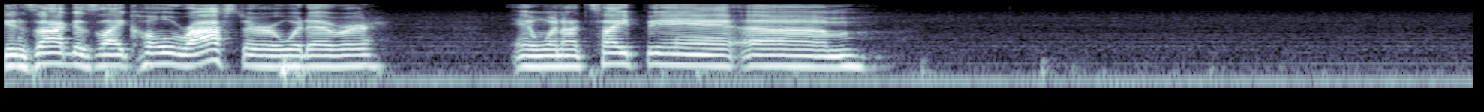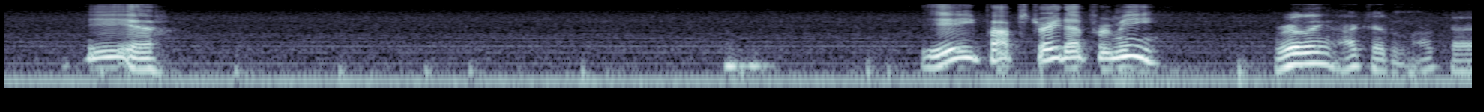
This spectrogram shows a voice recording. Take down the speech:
Gonzaga's like whole roster or whatever, and when I type in um. Yeah. Yeah, he popped straight up for me. Really? I couldn't. Okay.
